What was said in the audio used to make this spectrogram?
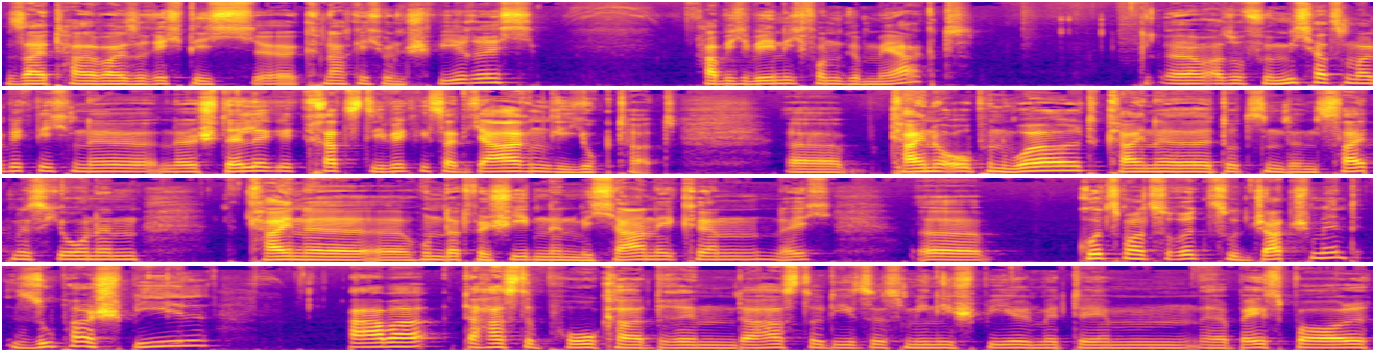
sei teilweise richtig äh, knackig und schwierig. Habe ich wenig von gemerkt. Äh, also für mich hat es mal wirklich eine, eine Stelle gekratzt, die wirklich seit Jahren gejuckt hat. Äh, keine Open World, keine Dutzenden Side-Missionen, keine äh, hundert verschiedenen Mechaniken. Nicht? Äh, kurz mal zurück zu Judgment. Super Spiel, aber da hast du Poker drin, da hast du dieses Minispiel mit dem äh, Baseball,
